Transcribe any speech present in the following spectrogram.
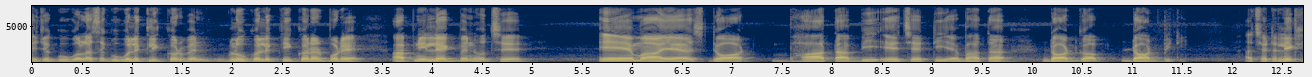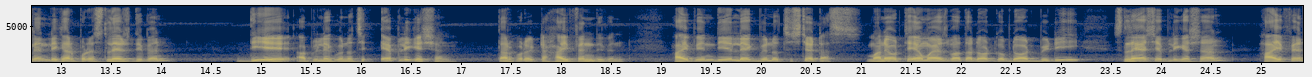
এই যে গুগল আছে গুগলে ক্লিক করবেন। গুগলে ক্লিক করার পরে আপনি লিখবেন হচ্ছে এম আই এস ডট ভাতা বিএইচ এ টি এ ভাতা ডট গভ ডট বিডি আচ্ছা এটা লিখলেন, লেখার পরে স্ল্যাশ দিবেন। দিয়ে আপনি লিখবেন হচ্ছে অ্যাপ্লিকেশন তারপরে একটা হাইফেন দিবেন। হাইফেন দিয়ে লিখবেন হচ্ছে স্ট্যাটাস মানে অর্থে MIS bhata dot gov dot BD slash application hyphen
